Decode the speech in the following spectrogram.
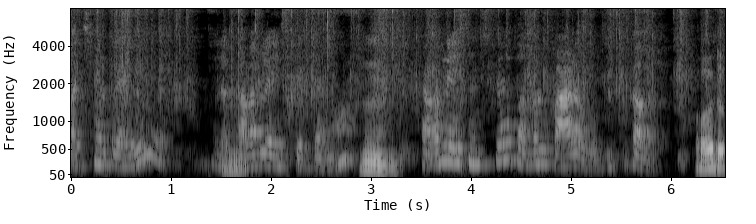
పచ్చిమిరపకాయలు ఇలా కవర్లో వేసి పెట్టాను. ఉమ్. కవర్లో వేసి ఉంచితే తొందరగా పాడవు గిఫ్ట్ కవర్. అవును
